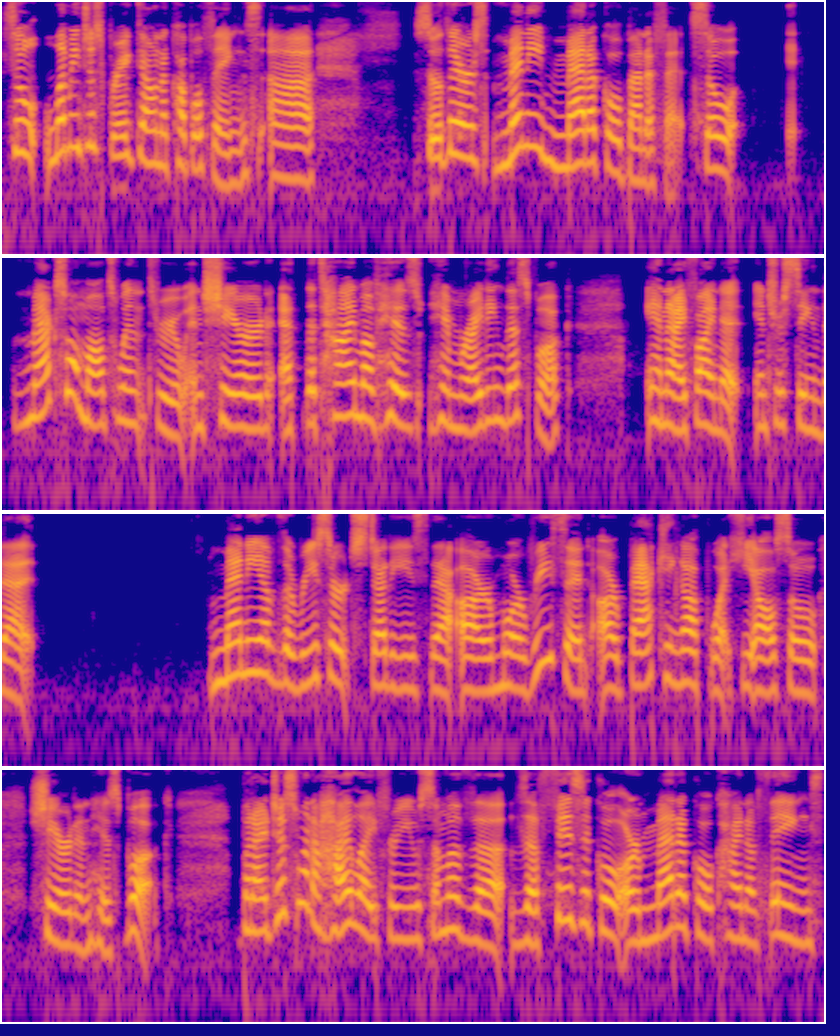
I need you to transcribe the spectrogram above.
so let me just break down a couple things. Uh, so there's many medical benefits. So Maxwell Maltz went through and shared at the time of his him writing this book, and I find it interesting that many of the research studies that are more recent are backing up what he also shared in his book. But I just want to highlight for you some of the the physical or medical kind of things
